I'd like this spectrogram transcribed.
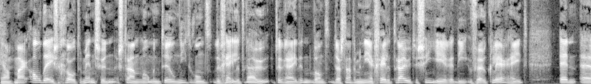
ja. Maar al deze grote mensen staan momenteel niet rond de gele trui te rijden. Want daar staat een meneer gele trui te signeren die Veuclair heet. En uh,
